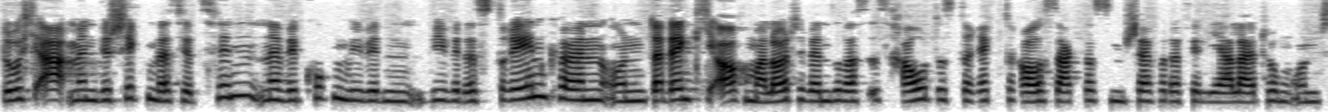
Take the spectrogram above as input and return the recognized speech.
durchatmen, wir schicken das jetzt hin, ne, wir gucken, wie wir, den, wie wir das drehen können. Und da denke ich auch immer, Leute, wenn sowas ist, haut es direkt raus, sagt das dem Chef oder Filialleitung und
